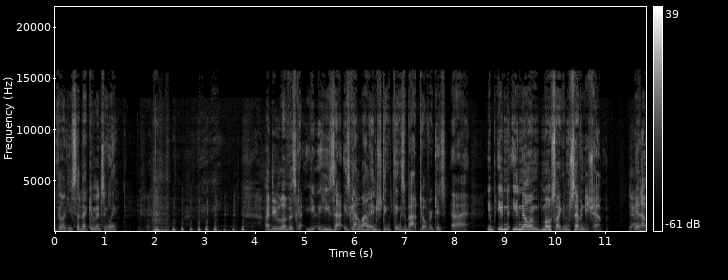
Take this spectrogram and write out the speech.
Don't feel like he said that convincingly. I do love this guy. He's uh, he's got a lot of interesting things about Topher. Because uh, you you you know him most like him '70s chef. Yeah. You know.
